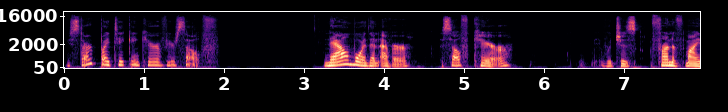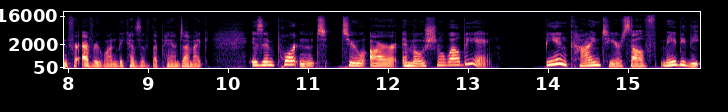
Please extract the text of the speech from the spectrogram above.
you start by taking care of yourself. Now more than ever, self care, which is front of mind for everyone because of the pandemic, is important to our emotional well being. Being kind to yourself may be the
